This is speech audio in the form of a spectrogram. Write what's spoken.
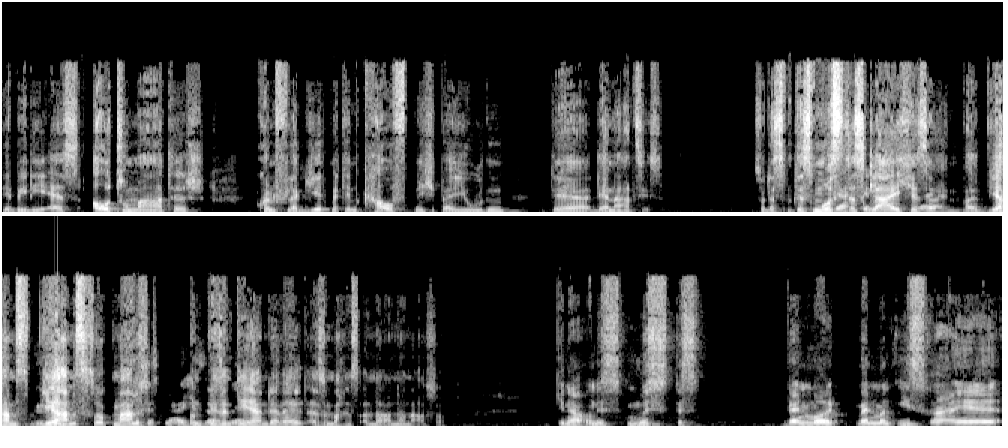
der BDS automatisch konflagiert mit dem Kauft nicht bei Juden der, der Nazis. So, das, das muss ja, das genau. Gleiche ja. sein, weil wir haben es wir mhm. haben's so gemacht und wir sind die Herren der Welt, also machen es alle anderen auch so. Genau, und es muss, das, wenn, man, wenn man Israel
